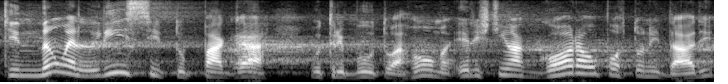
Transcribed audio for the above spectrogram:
que não é lícito pagar o tributo a Roma, eles tinham agora a oportunidade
